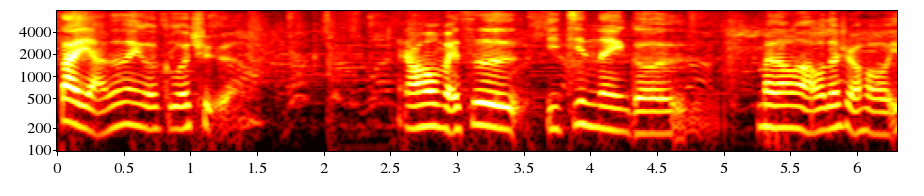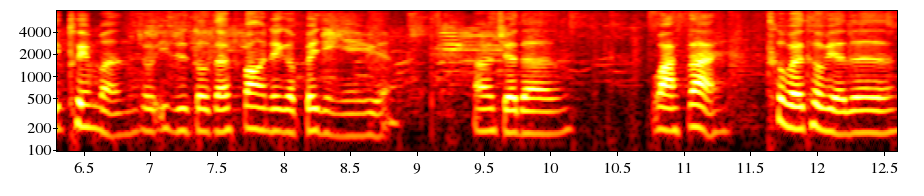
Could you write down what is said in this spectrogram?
代言的那个歌曲，然后每次一进那个麦当劳的时候，一推门就一直都在放这个背景音乐，然后觉得哇塞，特别特别的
